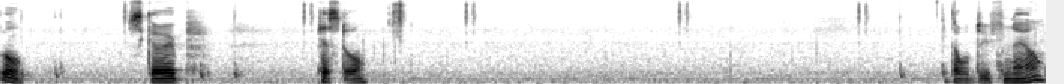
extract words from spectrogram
Oh. Scope. Pistol. That will do for now.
